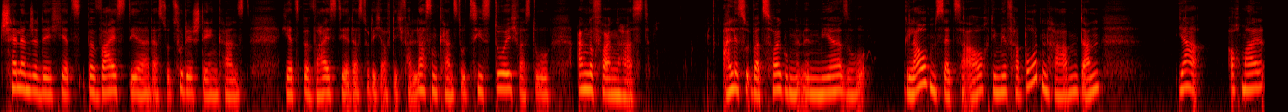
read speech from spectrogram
challenge dich, jetzt beweis dir, dass du zu dir stehen kannst, jetzt beweis dir, dass du dich auf dich verlassen kannst, du ziehst durch, was du angefangen hast. Alles so Überzeugungen in mir, so Glaubenssätze auch, die mir verboten haben, dann ja auch mal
